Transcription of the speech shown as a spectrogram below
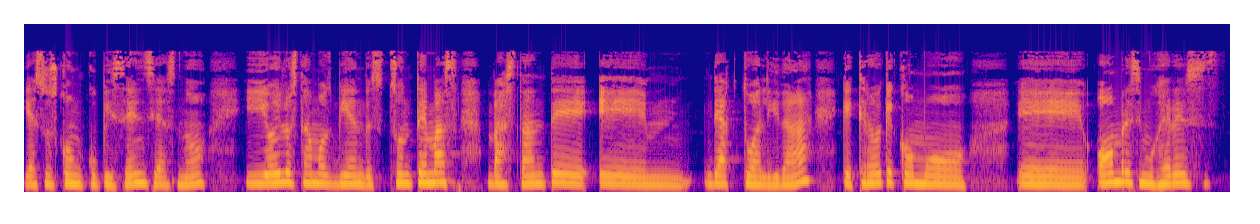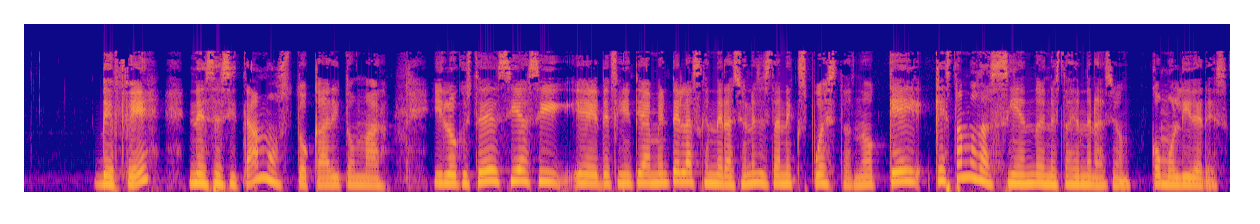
y a sus concupiscencias, ¿no? Y hoy lo estamos viendo, son temas bastante em, de actualidad que creo que como eh, hombres y mujeres de fe necesitamos tocar y tomar. Y lo que usted decía, sí, eh, definitivamente las generaciones están expuestas, ¿no? ¿Qué, ¿Qué estamos haciendo en esta generación? Como líderes.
